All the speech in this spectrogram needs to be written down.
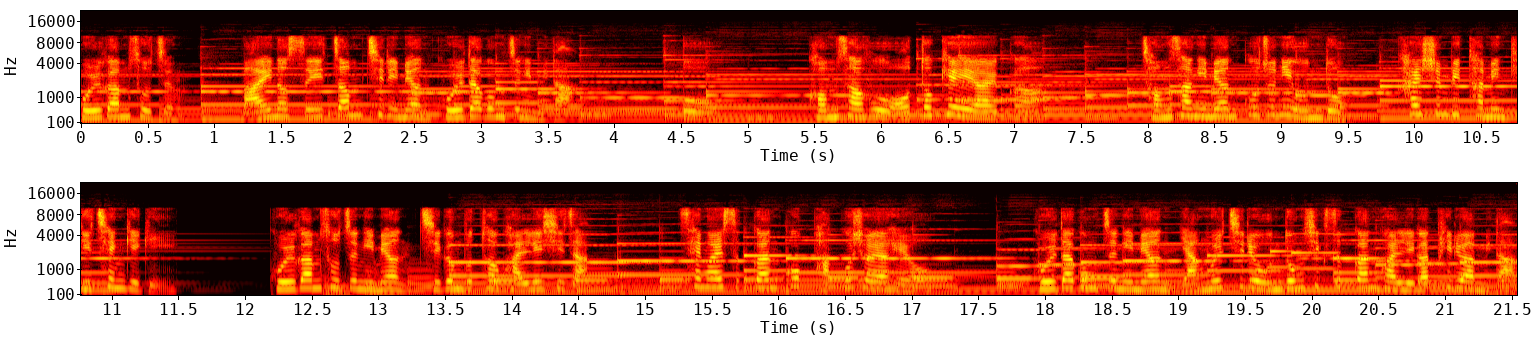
골감 소증 마이너스 2.7이면 골다공증입니다. 5. 검사 후 어떻게 해야 할까? 정상이면 꾸준히 운동, 칼슘 비타민 D 챙기기 골감 소증이면 지금부터 관리 시작 생활 습관 꼭 바꾸셔야 해요. 골다공증이면 약물 치료 운동 식습관 관리가 필요합니다.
